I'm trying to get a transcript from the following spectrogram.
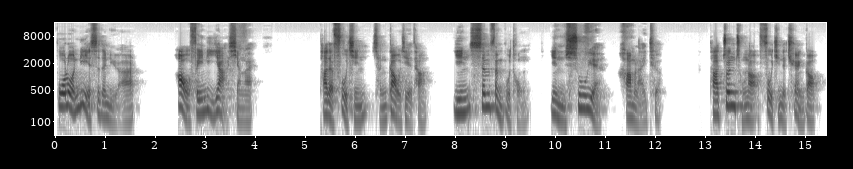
波洛涅斯的女儿奥菲利亚相爱，他的父亲曾告诫他，因身份不同。应疏远哈姆莱特，他遵从了父亲的劝告。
